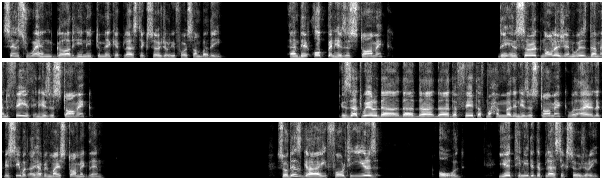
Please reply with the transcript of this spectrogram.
since when God he need to make a plastic surgery for somebody and they open his stomach? They insert knowledge and wisdom and faith in his stomach Is that where the the the the, the faith of Muhammad in his stomach? Well, I let me see what I have in my stomach then. So this guy, 40 years old, yet he needed a plastic surgery,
